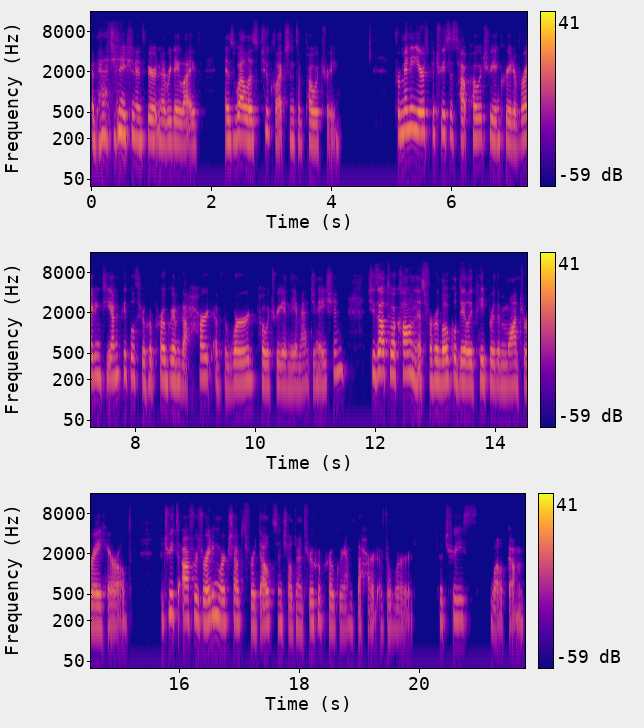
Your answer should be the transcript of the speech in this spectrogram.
Imagination and Spirit in Everyday Life, as well as two collections of poetry. For many years, Patrice has taught poetry and creative writing to young people through her program, The Heart of the Word, Poetry and the Imagination. She's also a columnist for her local daily paper, the Monterey Herald. Patrice offers writing workshops for adults and children through her program, The Heart of the Word. Patrice, welcome.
